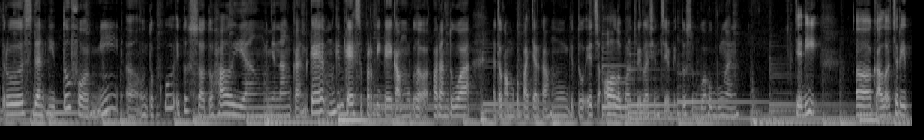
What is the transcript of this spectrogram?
Terus dan itu for me uh, untukku itu suatu hal yang menyenangkan. Kayak mungkin kayak seperti kayak kamu ke orang tua atau kamu ke pacar kamu gitu. It's all about relationship. Itu sebuah hubungan. Jadi uh, kalau cerit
